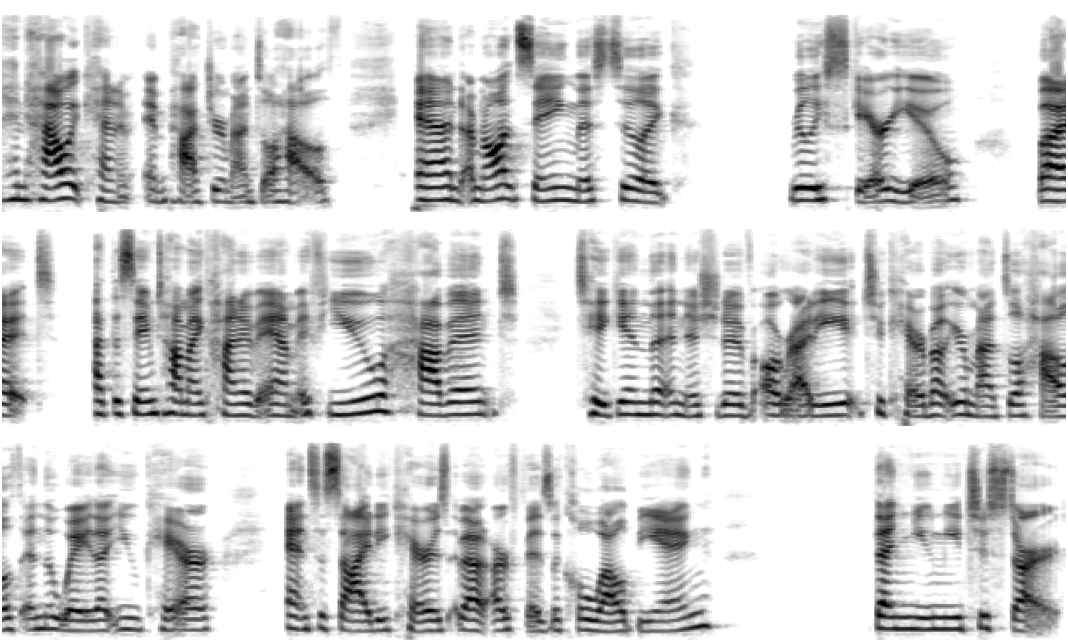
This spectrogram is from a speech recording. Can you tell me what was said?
and how it can impact your mental health. And I'm not saying this to like really scare you, but at the same time, I kind of am. If you haven't taken the initiative already to care about your mental health and the way that you care and society cares about our physical well being, then you need to start.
